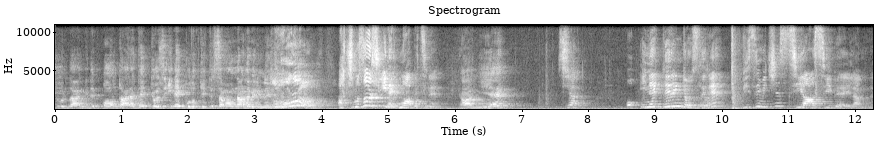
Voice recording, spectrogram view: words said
Şuradan gidip 10 tane tek gözlü inek bulup getirsem onlar da benimle. Oğlum! Açmasana şu inek muhabbetini. Ya niye? Ya o ineklerin gözleri bizim için siyasi bir eylemdi.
